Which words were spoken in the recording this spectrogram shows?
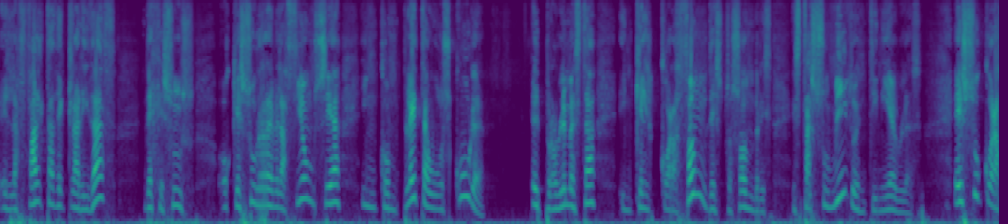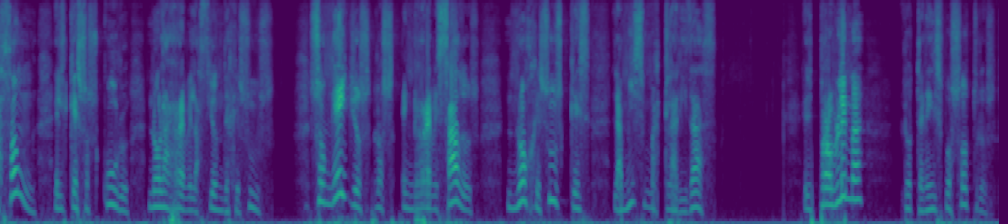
en la falta de claridad de Jesús o que su revelación sea incompleta u oscura. El problema está en que el corazón de estos hombres está sumido en tinieblas. Es su corazón el que es oscuro, no la revelación de Jesús. Son ellos los enrevesados, no Jesús, que es la misma claridad. El problema lo tenéis vosotros,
